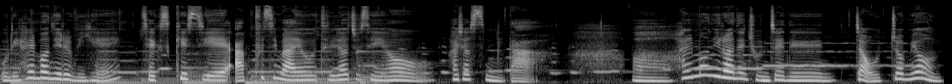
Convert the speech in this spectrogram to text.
우리 할머니를 위해 잭스키스의 아프지 마요 들려주세요 하셨습니다. 와, 할머니라는 존재는 진짜 어쩌면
